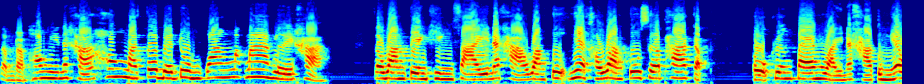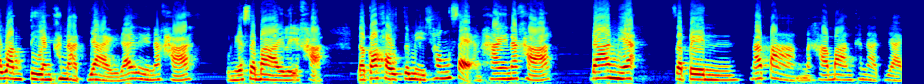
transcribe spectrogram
สำหรับห้องนี้นะคะ ห้อง master bedroom กว้างมาก ๆ เลยค่ะ จะวางเตียง king size นะคะ วางตู้เนี่ยเขาวางตู้เสื้อผ้ากับโต๊ะเครื่องแป้งไว้นะคะ ตรงเนี้ยวางเตียงขนาดใหญ่ได้เลยนะคะ ตรงเนี้ยสบายเลยค่ะ แล้วก็เขาจะมีช่องแสงให้นะคะ ด้านเนี้ยจะเป็นหน้าต่างนะคะ บานขนาดใหญ่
